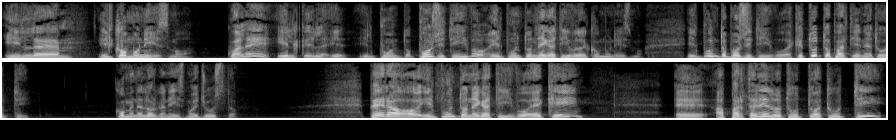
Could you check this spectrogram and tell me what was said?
Il, il comunismo, qual è il, il, il punto positivo e il punto negativo del comunismo? Il punto positivo è che tutto appartiene a tutti, come nell'organismo, è giusto. Però il punto negativo è che eh, appartenendo tutto a tutti,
